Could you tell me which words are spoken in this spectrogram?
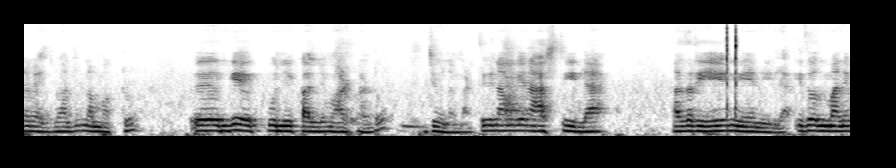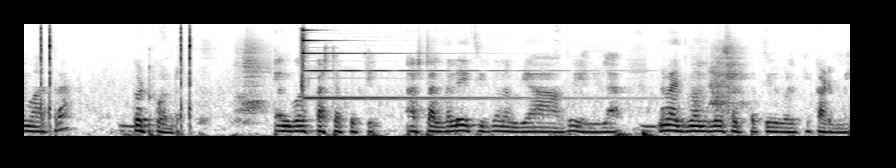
ನಮ್ಮ ಯಜಮಾನ್ರು, ನಮ್ಮ ಮಕ್ಕಳು ಹಂಗೆ ಕೂಲಿ ಕಾಲಿ ಮಾಡ್ಕೊಂಡು ಜೀವನ ಮಾಡ್ತೀವಿ. ನಮಗೇನು ಆಸ್ತಿ ಇಲ್ಲ. ಅದರ ಏನು ಏನೂ ಇಲ್ಲ ಇದೊಂದು ಮನೆ ಮಾತ್ರ ಕಟ್ಕೊಂಡು ಹೆಂಗೋ ಕಷ್ಟಪಟ್ಟು. ಅಷ್ಟಲ್ದಲ್ಲೇ ಇದ್ದಿದ್ದು ನಮ್ಗೆ ಯಾವುದು ಏನಿಲ್ಲ. ನಮ್ಮ ಯಜಮಾನ್ರಿಗೆ ಸ್ವಲ್ಪ ತಿಳುವಳಿಕೆ ಕಡಿಮೆ.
